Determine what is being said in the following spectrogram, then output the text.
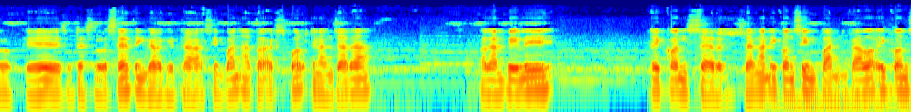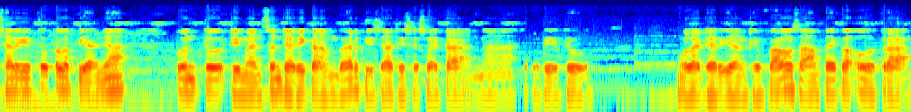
Oke sudah selesai tinggal kita simpan atau ekspor dengan cara kalian pilih ikon share. Jangan ikon simpan. Kalau ikon share itu kelebihannya untuk dimension dari gambar bisa disesuaikan. Nah seperti itu. Mulai dari yang default sampai ke ultra.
